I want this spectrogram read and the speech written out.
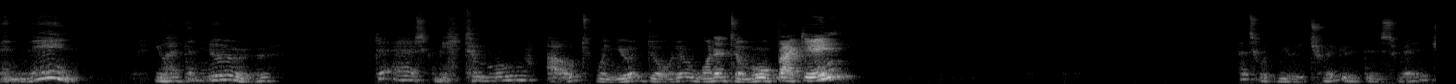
and then, you had the nerve to ask me to move out when your daughter wanted to move back in? That's what really triggered this, Reg.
